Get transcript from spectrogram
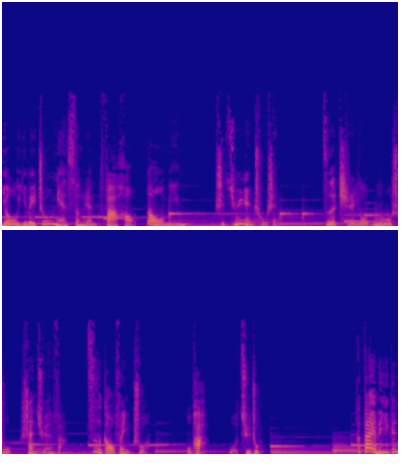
有一位中年僧人，发号道明。是军人出身，自持有武术善拳法，自告奋勇说：“不怕，我去住。”他带了一根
